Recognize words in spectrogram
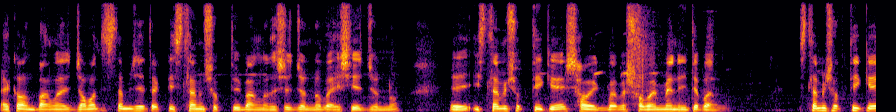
এখন বাংলাদেশ জামাত ইসলামী যেহেতু একটা ইসলামী শক্তি বাংলাদেশের জন্য বা এশিয়ার জন্য, এই ইসলামী শক্তিকে স্বাভাবিকভাবে সবাই মেনে নিতে পারে না ইসলামী শক্তিকে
